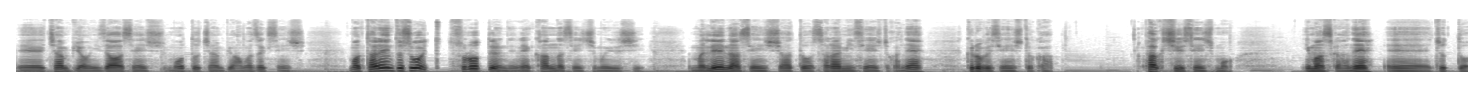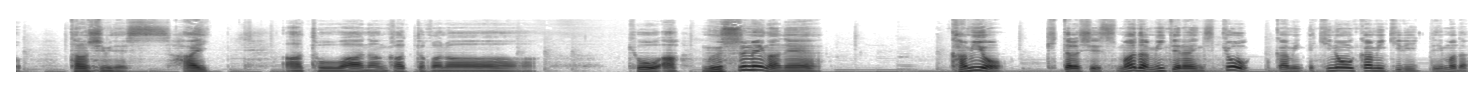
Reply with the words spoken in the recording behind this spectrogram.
えー、チャンピオン伊沢選手元チャンピオン浜崎選手。まあタレントすごい揃ってるんでねカンナ選手もいるし、まあ、レーナ選手あとサラミ選手とかね黒部選手とか。パクシュ選手もいますからね、えー、ちょっと楽しみです。はい。あとは何かあったかな。今日あ娘がね髪を切ったらしいです。まだ見てないんです。今日髪昨日髪切り行ってまだ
